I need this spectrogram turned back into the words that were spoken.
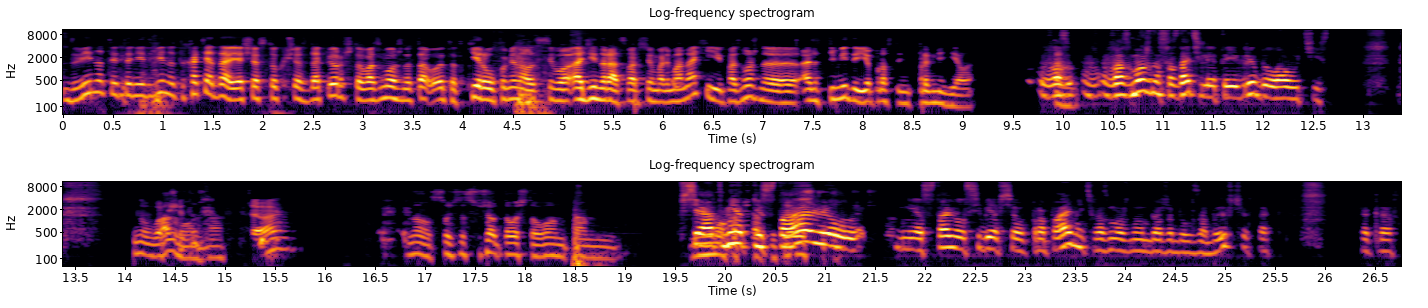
Двинутый-то не двинутый. Хотя, да, я сейчас только сейчас допер, что, возможно, та- этот Кира упоминалась всего один раз во всем Альманахе, и, возможно, Артемида ее просто не проглядела. Воз- Возможно, создатель этой игры был аутист. Ну, вообще Возможно. да. Ну, с, с учетом того, что он там... Все отметки ставил, не ставил себе все про память. Возможно, он даже был забывчив так. Как раз.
